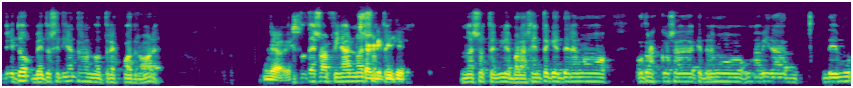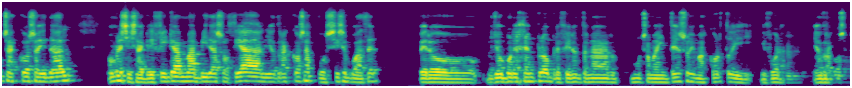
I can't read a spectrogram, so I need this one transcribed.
Beto, Beto se tira entrenando tres, cuatro horas. Ya ves. Entonces eso al final no es sostenible. No es sostenible. Para gente que tenemos otras cosas, que tenemos una vida de muchas cosas y tal, hombre, si sacrificas más vida social y otras cosas, pues sí se puede hacer. Pero yo, por ejemplo, prefiero entrenar mucho más intenso y más corto y, fuera, y otra cosa.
